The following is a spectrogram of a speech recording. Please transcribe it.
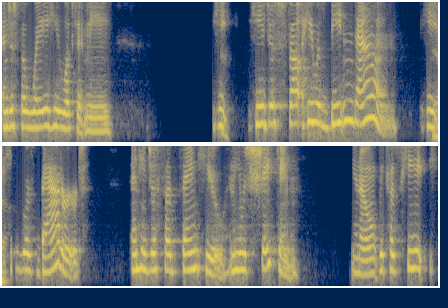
And just the way he looked at me, he, he just felt he was beaten down. He, yeah. he was battered. And he just said, thank you. And he was shaking, you know, because he,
